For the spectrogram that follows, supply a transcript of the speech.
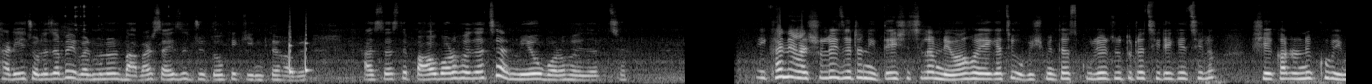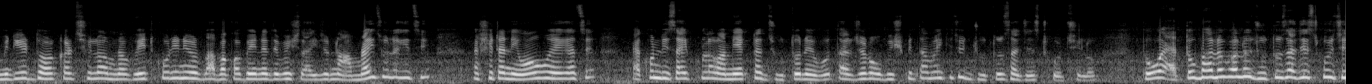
ছাড়িয়ে চলে যাবে, এবার মনে হয় বাবার সাইজের জুতো ওকে কিনতে হবে। আস্তে আস্তে পাও বড় হয়ে যাচ্ছে আর মেয়েও বড় হয়ে যাচ্ছে। এখানে আসলে যেটা নিতে এসেছিলাম, নেওয়া হয়ে গেছে। অভিস্মিতা স্কুলের জুতোটা ছিঁড়ে গেছিল। সে কারণে খুব ইমিডিয়েট দরকার ছিল। আমরা ওয়েট করিনি, ওর বাবা কবে এনে দেবে তাই জন্য আমরাই চলে গেছি। আর সেটা নেওয়াও হয়ে গেছে। এখন ডিসাইড করলাম আমি একটা জুতো নেব। তার জন্য অভিস্মিতা আমায় কিছু জুতো সাজেস্ট করছিল। তো এত ভালো ভালো জুতো সাজেস্ট করেছে,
